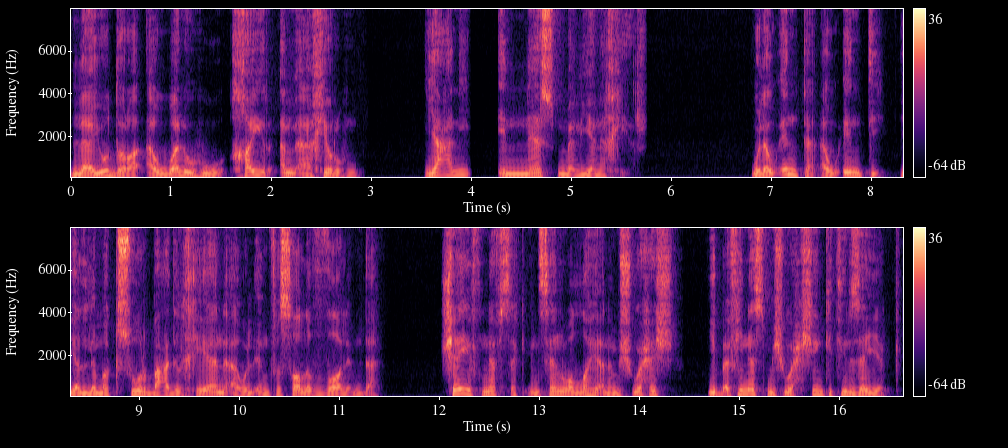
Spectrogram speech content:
لا يدرى أوله خير أم آخره. يعني الناس مليانة خير. ولو أنت أو أنت يلي مكسور بعد الخيانة أو الانفصال الظالم ده شايف نفسك إنسان والله أنا مش وحش يبقى في ناس مش وحشين كتير زيك.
